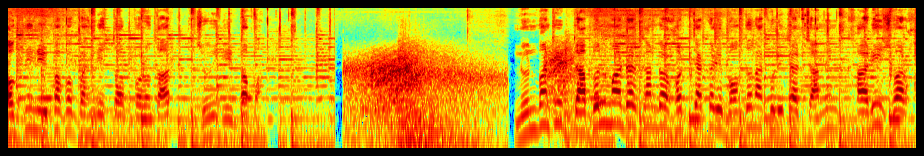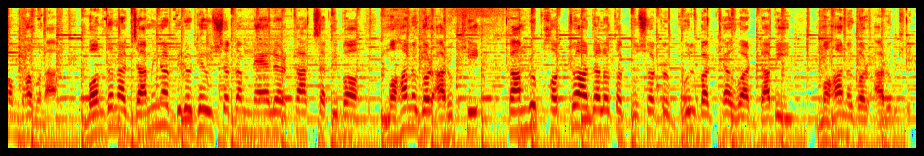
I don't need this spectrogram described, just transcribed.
অগ্নি নিৰ্বাপক বাহিনীৰ তৎপৰতাত জুই নিৰ্বাপন। নুনমাটিৰ ডাবল মাৰ্ডাৰ কাণ্ডৰ হত্যাকাৰী বন্দনা কলিতাৰ জামিন খাৰিজ হোৱাৰ সম্ভাৱনা। বন্দনাৰ জামিনৰ বিৰুদ্ধে উচ্চতম ন্যায়ালয়ৰ কাষ চাপিব মহানগৰ আৰক্ষী। কামৰূপ সত্ৰ আদালতত গোচৰটোৰ ভুল ব্যাখ্যা হোৱাৰ দাবী মহানগৰ আৰক্ষীৰ।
